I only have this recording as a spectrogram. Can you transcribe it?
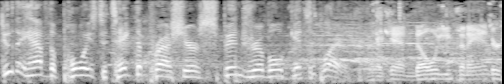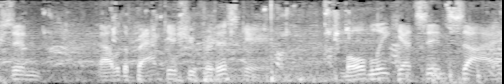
do they have the poise to take the pressure, spin dribble, get to player? And again, no Ethan Anderson out with a back issue for this game. Mobley gets inside,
